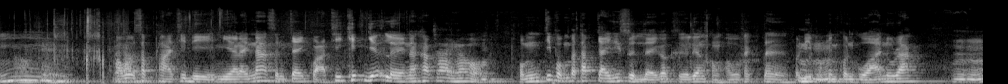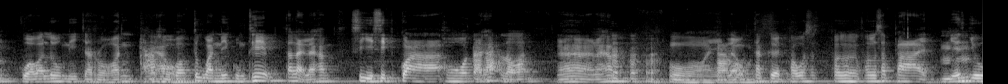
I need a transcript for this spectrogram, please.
อืมโอเค power supply ที่ดีมีอะไรน่าสนใจกว่าที่คิดเยอะเลยนะครับ ใช่ครับผม ผมที่ผมประทับใจที่สุดเลยก็คือเรื่องของ power factor พอดีอือผหืมอเป็นคนหัวอนุรักษ์อือหือกลัวว่าโลกนี้จะร้อนครับนะครับผมเพราะทุกวันนี้กรุงเทพเท่าไหร่แล้วครับ 40 กว่าโคตรละร้อนอ่านะครับโอ้ยครับแล้วผมถ้าเกิด power power power supply อือฮึ PSU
